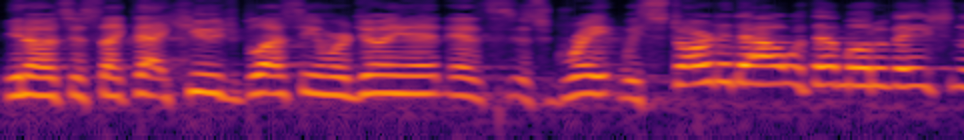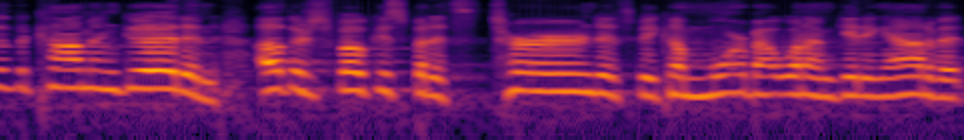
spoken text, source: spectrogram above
you know, it's just like that huge blessing, and we're doing it. And it's, it's great. We started out with that motivation of the common good and others focused, but it's turned, it's become more about what I'm getting out of it.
